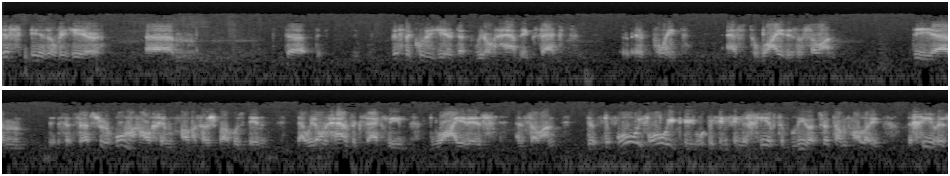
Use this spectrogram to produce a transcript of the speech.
this is over here um, the, the this included here that we don't have the exact uh, point as to why it is and so on. The um, so, so that's true of umm all mahalchim of Hakadosh Baruch Hu's din that we don't have exactly why it is and so on. The, the, all we, all we in, in the chiyuv to believe at Tzurtam Holei, the chiyuv is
